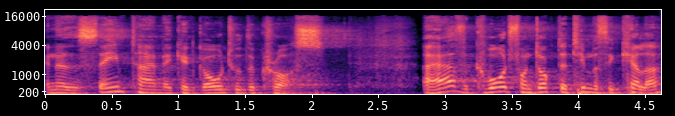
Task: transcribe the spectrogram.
and at the same time I can go to the cross. I have a quote from Dr. Timothy Keller.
